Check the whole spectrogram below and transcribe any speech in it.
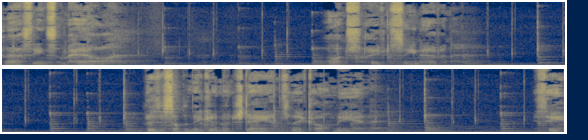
And I've seen some hell. Once I even seen heaven. But this is something they couldn't understand, so they called me in. You see,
